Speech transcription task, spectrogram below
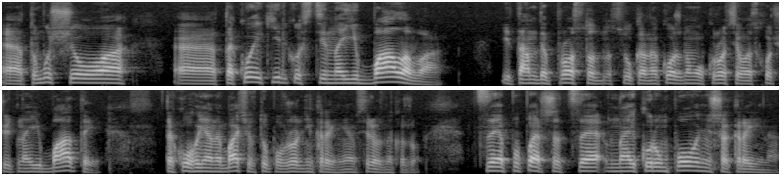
Е, тому що такої кількості наїбалова, і там, де просто, сука, на кожному кроці вас хочуть наїбати, такого я не бачив тупо в жодній країні, я вам серйозно кажу. Це, по-перше, це найкорумпованіша країна.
